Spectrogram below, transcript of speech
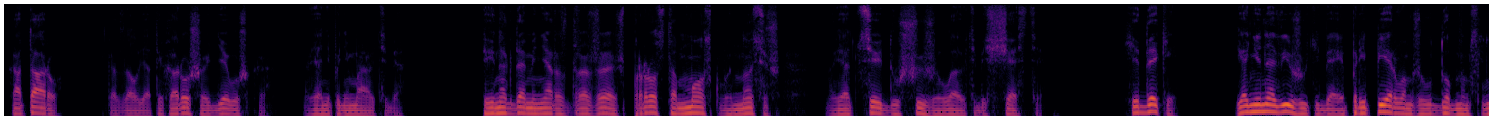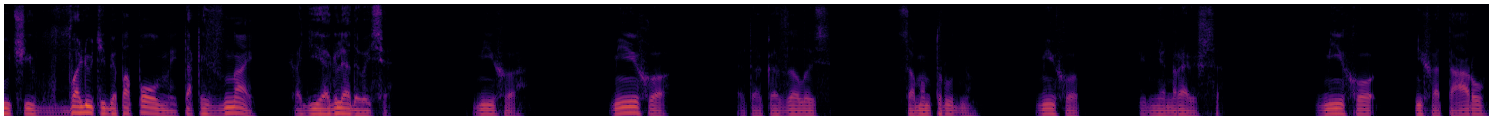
«Хатару», — сказал я, — «ты хорошая девушка, но я не понимаю тебя. Ты иногда меня раздражаешь, просто мозг выносишь, но я от всей души желаю тебе счастья. Хидеки, я ненавижу тебя и при первом же удобном случае ввалю тебе по полной, так и знай. Ходи и оглядывайся. Михо, Михо, это оказалось самым трудным. Михо, ты мне нравишься. Михо и Хатару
